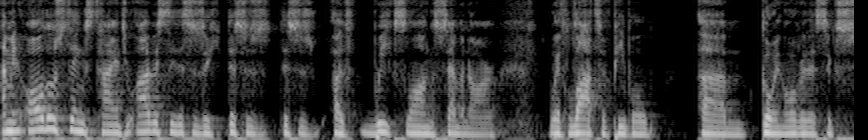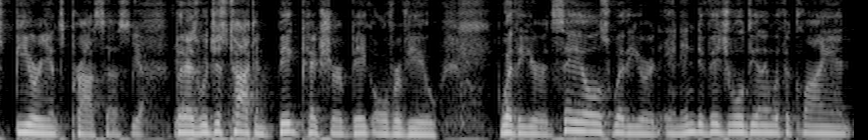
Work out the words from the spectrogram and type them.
I mean, all those things tie into. Obviously, this is a this is this is a weeks long seminar with lots of people um, going over this experience process. Yeah, But as we're just talking big picture, big overview, whether you're in sales, whether you're an individual dealing with a client,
